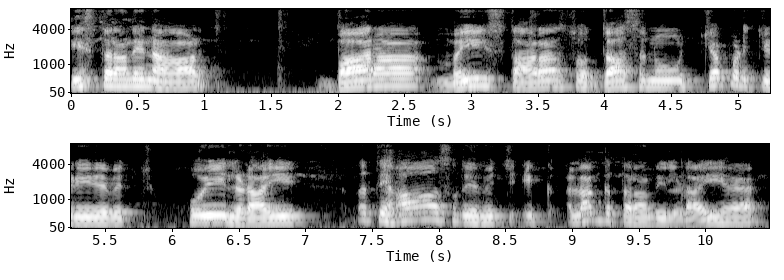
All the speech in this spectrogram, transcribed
ਇਸ ਤਰ੍ਹਾਂ ਦੇ ਨਾਲ 12 ਮਈ 1710 ਨੂੰ ਚਪੜਚਿੜੀ ਦੇ ਵਿੱਚ ਹੋਈ ਲੜਾਈ, ਇਤਿਹਾਸ ਦੇ ਵਿੱਚ ਇੱਕ ਅਲੱਗ ਤਰ੍ਹਾਂ ਦੀ ਲੜਾਈ ਹੈ,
